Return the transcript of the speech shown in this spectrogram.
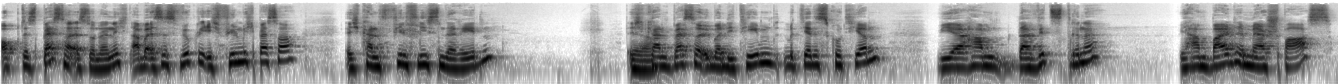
ob das besser ist oder nicht. Aber es ist wirklich, ich fühle mich besser. Ich kann viel fließender reden. Ich Ja. kann besser über die Themen mit dir diskutieren. Wir haben da Witz drinne. Wir haben beide mehr Spaß.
